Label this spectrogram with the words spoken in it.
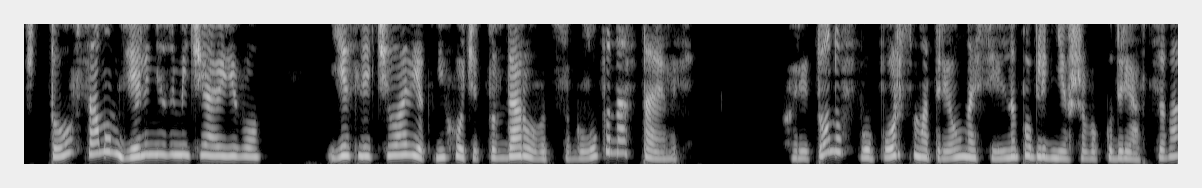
что в самом деле не замечаю его. Если человек не хочет поздороваться, глупо настаивать. Харитонов в упор смотрел на сильно побледневшего Кудрявцева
